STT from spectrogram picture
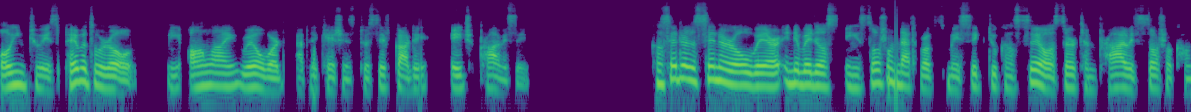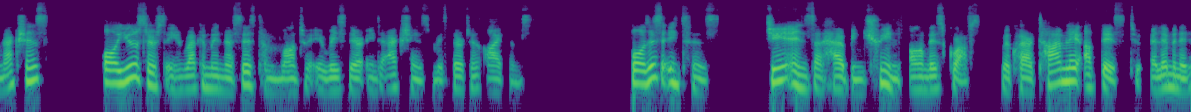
owing to its pivotal role in online real-world applications to safeguarding edge privacy. Consider the scenario where individuals in social networks may seek to conceal certain private social connections, or users in recommender system want to erase their interactions with certain items. For this instance, GNNs that have been trained on these graphs require timely updates to eliminate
